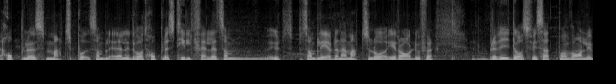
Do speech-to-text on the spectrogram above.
hopplös match, på, som, eller det var ett hopplöst tillfälle som, som blev den här matchen då i radio. För bredvid oss, vi satt på en vanlig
